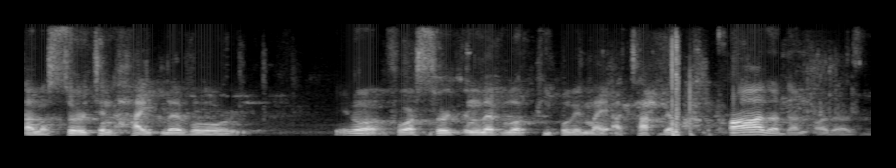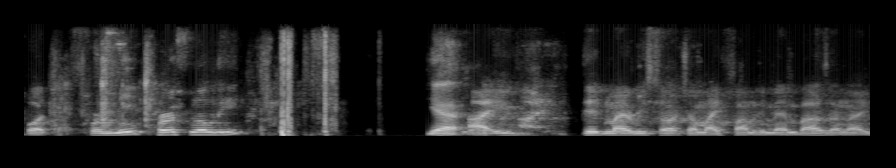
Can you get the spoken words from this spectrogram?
on a certain height level or you know for a certain level of people it might attack them harder than others. But for me personally yeah. I did my research on my family members and i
